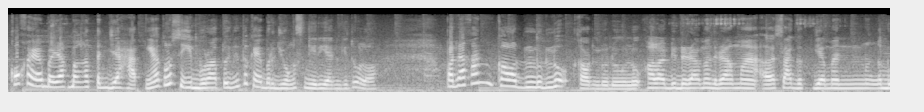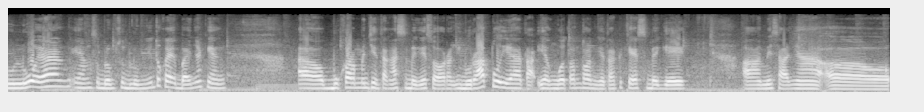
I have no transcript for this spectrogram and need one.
kok kayak banyak banget penjahatnya terus si ibu ratu ini tuh kayak berjuang sendirian gitu loh. Padahal kan kalau dulu dulu kalau dulu dulu kalau di drama drama uh, sagek zaman dulu ya yang sebelum sebelumnya tuh kayak banyak yang uh, bukan menceritakan sebagai seorang ibu ratu ya tak yang gue tonton ya tapi kayak sebagai uh, misalnya uh,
